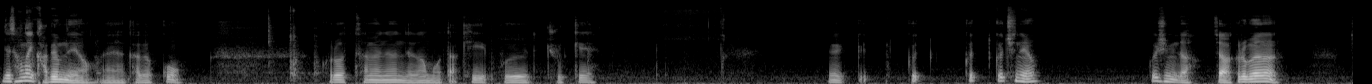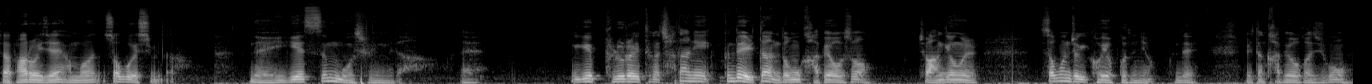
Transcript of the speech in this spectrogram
근데 상당히 가볍네요. 네, 가볍고 그렇다면은 내가 뭐 딱히 보여줄 게 네, 끝, 끝, 끝, 끝이네요. 끝입니다. 자, 그러면 자, 바로 이제 한번 써보겠습니다. 네, 이게 쓴 모습입니다. 네. 이게 블루라이트가 차단이, 근데 일단 너무 가벼워서 저 안경을 써본 적이 거의 없거든요. 근데 일단 가벼워가지고,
